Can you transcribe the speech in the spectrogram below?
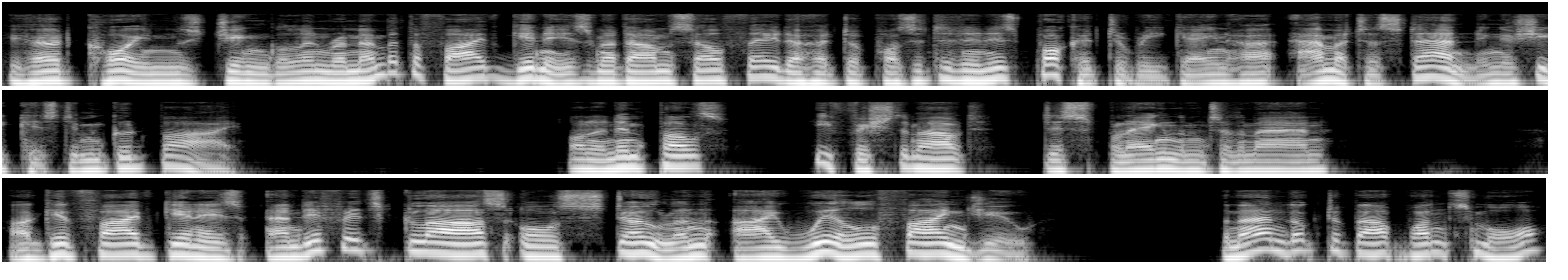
He heard coins jingle and remembered the five guineas Madame Saltheda had deposited in his pocket to regain her amateur standing as she kissed him good-bye. On an impulse, he fished them out, displaying them to the man. I'll give five guineas, and if it's glass or stolen, I will find you. The man looked about once more,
